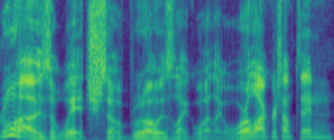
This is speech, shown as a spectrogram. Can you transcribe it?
Bruja is a witch. So Brujo is like what like a warlock or something,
